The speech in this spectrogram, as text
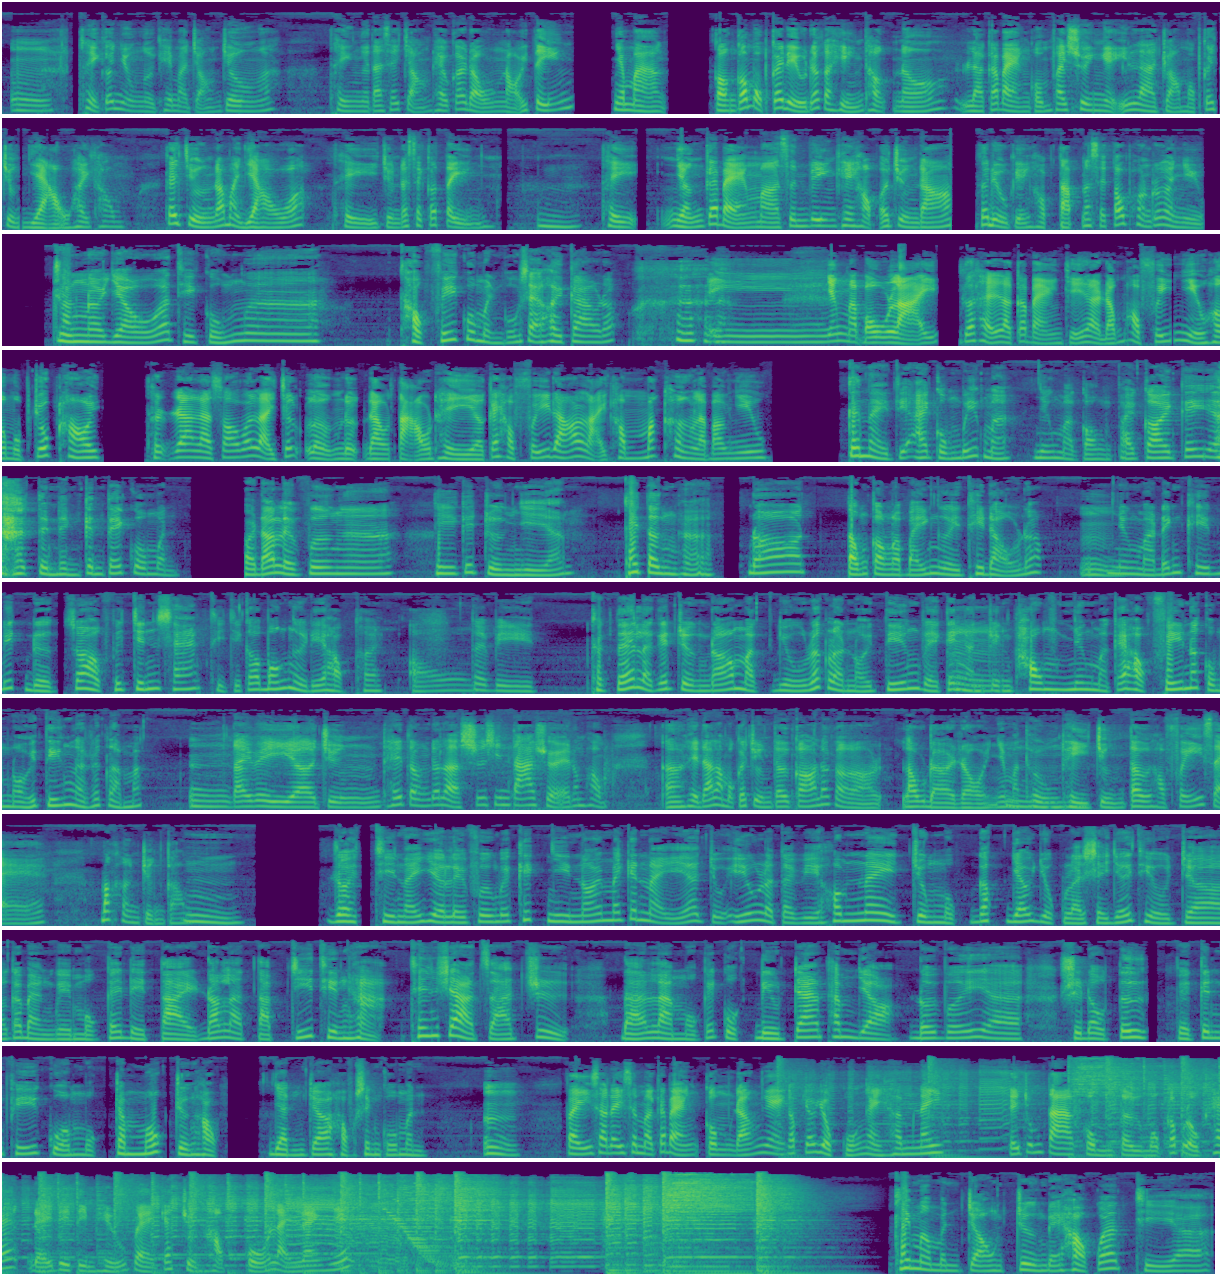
Ừ, thì có nhiều người khi mà chọn trường á thì người ta sẽ chọn theo cái độ nổi tiếng nhưng mà còn có một cái điều rất là hiện thực nữa là các bạn cũng phải suy nghĩ là chọn một cái trường giàu hay không cái trường đó mà giàu á thì trường đó sẽ có tiền Ừ. thì những cái bạn mà sinh viên khi học ở trường đó cái điều kiện học tập nó sẽ tốt hơn rất là nhiều. Trường nào giàu á thì cũng ờ, học phí của mình cũng sẽ hơi cao đó. thì, nhưng mà bù lại có thể là các bạn chỉ là đóng học phí nhiều hơn một chút thôi. Thực ra là so với lại chất lượng được đào tạo thì cái học phí đó lại không mắc hơn là bao nhiêu. Cái này thì ai cũng biết mà nhưng mà còn phải coi cái à, tình hình kinh tế của mình. Hồi đó lệ phương thi cái trường gì á? Thái tân hả? Đó tổng cộng là 7 người thi đậu đó ừ. nhưng mà đến khi biết được số học phí chính xác thì chỉ có bốn người đi học thôi Ồ. tại vì thực tế là cái trường đó mặc dù rất là nổi tiếng về cái ngành Ừ. truyền thông nhưng mà cái học phí nó cũng nổi tiếng là rất là mắc Ừ, tại vì ờ, trường Thế Tân đó là sư sinh ta xuệ đúng không? Ờ, thì đó là một cái trường tư có rất là lâu đời rồi nhưng mà Ừ. thường thì trường tư học phí sẽ mắc hơn trường công. Ừ. Rồi thì nãy giờ Lê Phương với Khiết Nhi nói mấy cái này á, chủ yếu là tại vì hôm nay chương mục góc giáo dục là sẽ giới thiệu cho các bạn về một cái đề tài đó là tạp chí Thiên Hạ, Thiên Hạ giả trừ đã làm một cái cuộc điều tra thăm dò đối với uh, sự đầu tư về kinh phí của 101 trường học dành cho học sinh của mình. Ừ. Vậy sau đây xin mời các bạn cùng đón nghe góc giáo dục của ngày hôm nay để chúng ta cùng từ một góc độ khác để đi tìm hiểu về các trường học của Lại Lan nhé. Khi mà mình chọn trường đại học á thì à,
